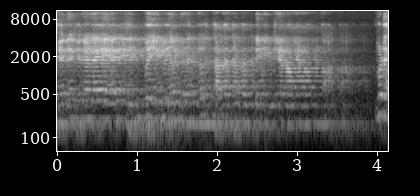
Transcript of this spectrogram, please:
ജനങ്ങളെ തിന്മയിൽ നിന്ന് നിങ്ങൾ തടഞ്ഞുകൊണ്ടിരിക്കണം. ഇവിടെ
